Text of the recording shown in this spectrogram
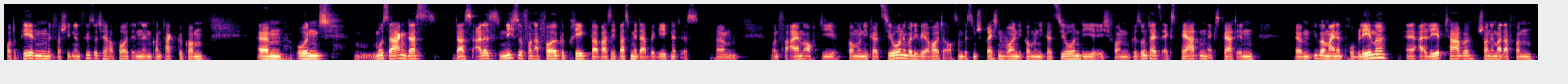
Orthopäden, mit verschiedenen PhysiotherapeutInnen in Kontakt gekommen. Ähm, und muss sagen, dass das alles nicht so von Erfolg geprägt war, was, ich, was mir da begegnet ist. Ähm, und vor allem auch die Kommunikation, über die wir heute auch so ein bisschen sprechen wollen, die Kommunikation, die ich von Gesundheitsexperten, Expertinnen ähm, über meine Probleme äh, erlebt habe, schon immer davon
